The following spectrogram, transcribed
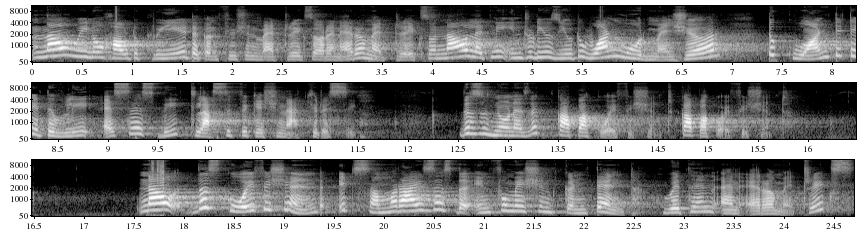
now we know how to create a confusion matrix or an error matrix. So now let me introduce you to one more measure to quantitatively assess the classification accuracy. This is known as the kappa coefficient, kappa coefficient. Now this coefficient it summarizes the information content within an error matrix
